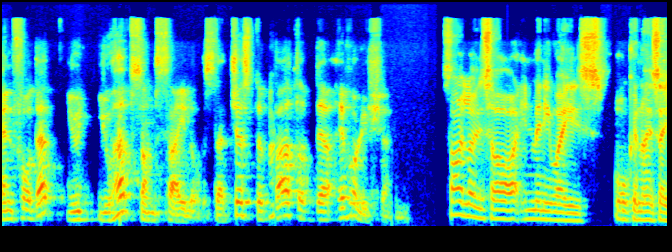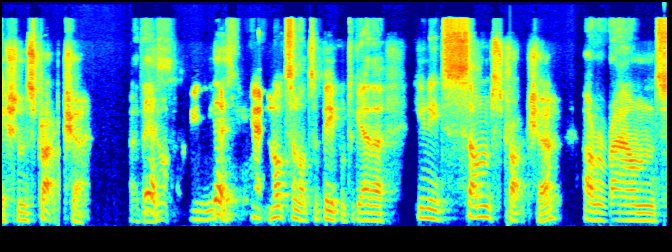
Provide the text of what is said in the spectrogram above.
And for that, you, you have some silos. That's just a part of their evolution. Silos are, in many ways, organization structure. yes. Not? I mean, yes. get lots and lots of people together. You need some structure around,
